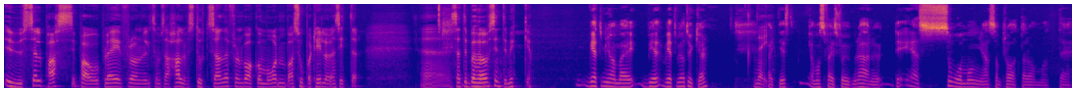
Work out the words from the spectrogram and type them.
usel pass i powerplay från liksom så halvstudsande från bakom mål men bara sopar till och den sitter eh, Så att det behövs inte mycket Vet du Mjörnberg, vet, vet du vad jag tycker? Nej Faktiskt, jag måste faktiskt få ur med det här nu Det är så många som pratar om att eh,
